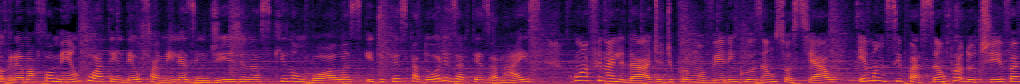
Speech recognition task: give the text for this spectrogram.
programa Fomento atendeu famílias indígenas, quilombolas e de pescadores artesanais com a finalidade de promover inclusão social, emancipação produtiva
